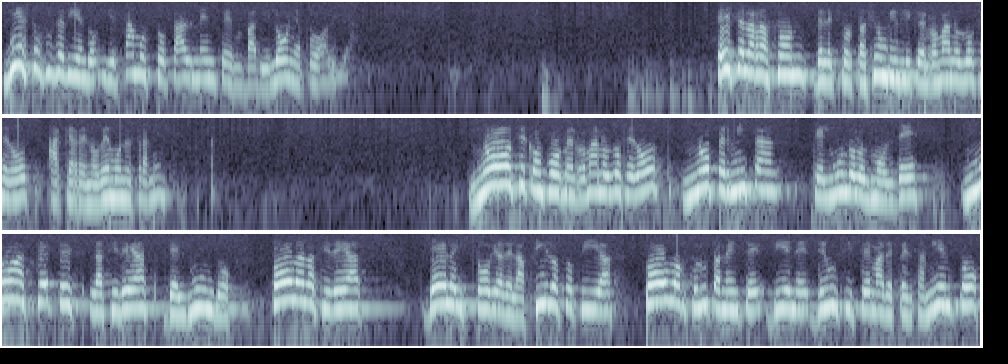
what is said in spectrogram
y esto sucediendo y estamos totalmente en Babilonia todavía. Esa es la razón de la exhortación bíblica en Romanos 12.2 a que renovemos nuestra mente. No se conformen, Romanos 12.2, no permitan que el mundo los moldee, no aceptes las ideas del mundo, todas las ideas de la historia, de la filosofía, todo absolutamente viene de un sistema de pensamiento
